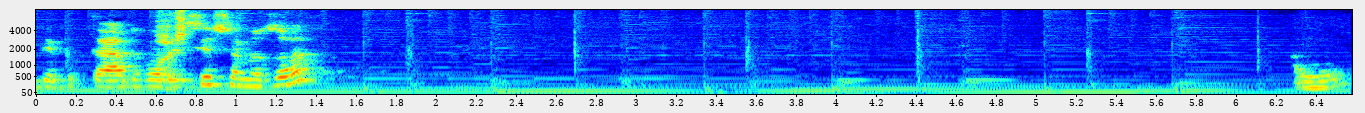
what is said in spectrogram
Deputado Valdeci, senhor nos ouve? Alô?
